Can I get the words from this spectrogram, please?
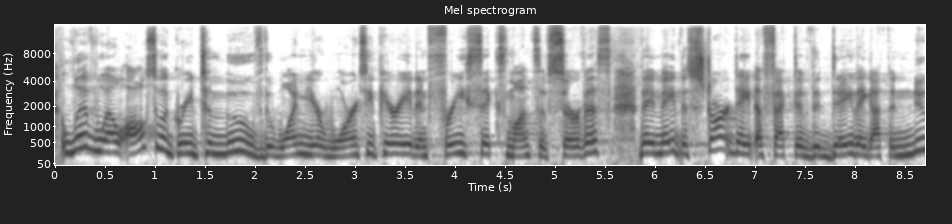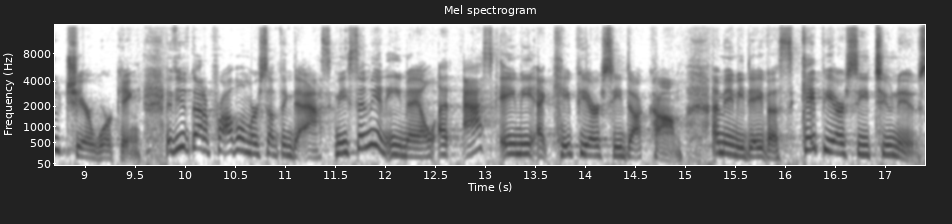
Livewell also agreed to move the one-year warranty period and free six months of service. They made the start date effective the day they got the new chair working. If you've got a problem or something to ask me, send me an email at askamy at kprc.com. I'm Amy Davis, KPRC 2 News.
